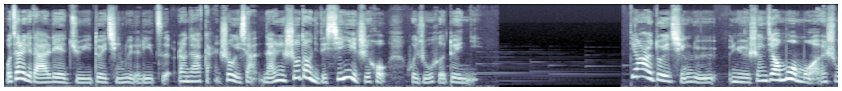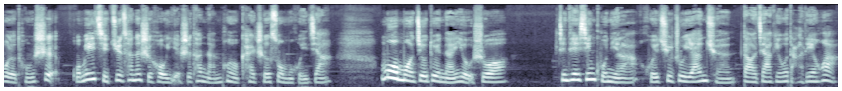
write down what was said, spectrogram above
我再来给大家列举一对情侣的例子，让大家感受一下男人收到你的心意之后会如何对你。第二对情侣，女生叫默默，是我的同事，我们一起聚餐的时候，也是她男朋友开车送我们回家，默默就对男友说：“今天辛苦你啦，回去注意安全，到家给我打个电话。”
